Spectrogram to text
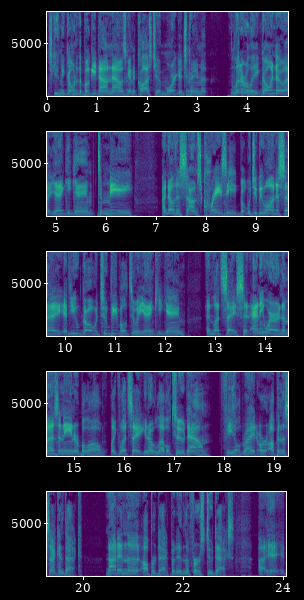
excuse me, going to the boogie down now is going to cost you a mortgage payment. Literally, going to a Yankee game to me, I know this sounds crazy, but would you be willing to say if you go with two people to a Yankee game and let's say sit anywhere in the mezzanine or below, like let's say, you know, level 2 down field, right? Or up in the second deck. Not in the upper deck, but in the first two decks. Uh, it,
